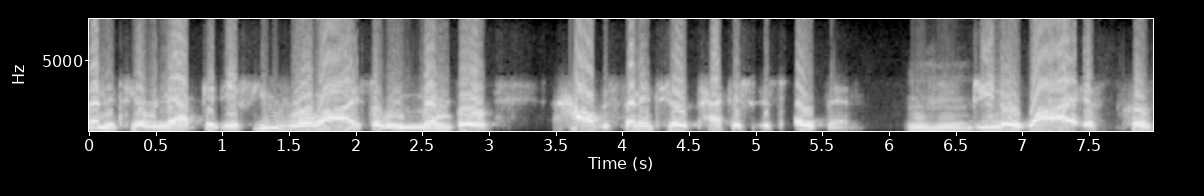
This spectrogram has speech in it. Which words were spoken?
sanitary napkin, if you realize or remember how the sanitary package is open, Mm-hmm. do you know why? It's because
